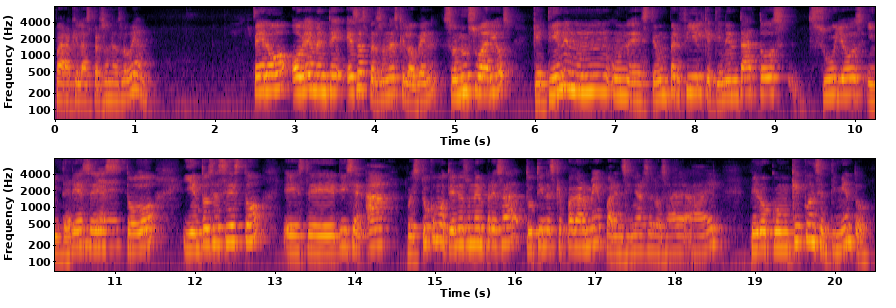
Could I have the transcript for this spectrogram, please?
para que las personas lo vean. Pero obviamente esas personas que lo ven son usuarios que tienen un, este, un perfil, que tienen datos suyos, intereses, todo. Y entonces esto, este, dicen, ah, pues tú como tienes una empresa, tú tienes que pagarme para enseñárselos a, él. Pero ¿con qué consentimiento?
